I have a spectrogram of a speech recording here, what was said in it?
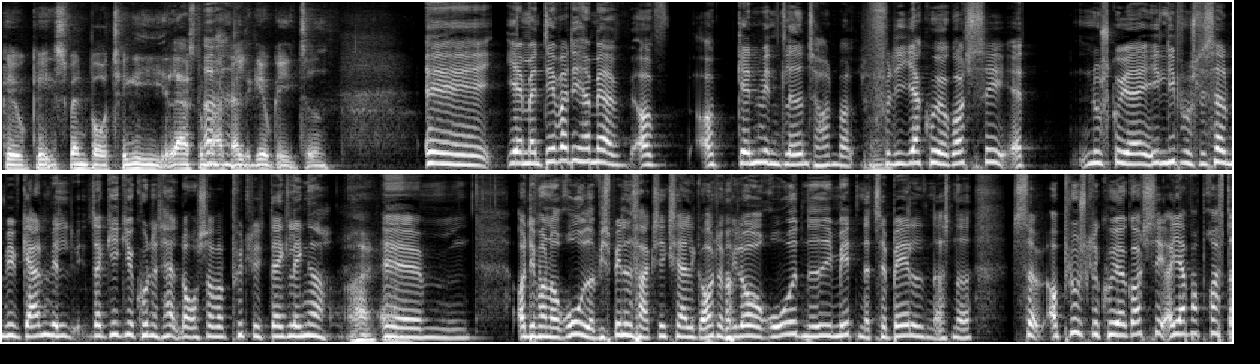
GOG Svendborg TGI? Lad os nu bare kalde det GOG i tiden. Øh, jamen, det var det her med at, at, at genvinde glæden til håndbold. Mm. Fordi jeg kunne jo godt se, at nu skulle jeg lige pludselig, selvom vi gerne ville, der gik jo kun et halvt år, så var Pytlik der ikke længere. Nej, ja. øhm, og det var noget rod, og vi spillede faktisk ikke særlig godt, og vi lå rodet nede i midten af tabellen og sådan noget. Så, og pludselig kunne jeg godt se, og jeg var prøvet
